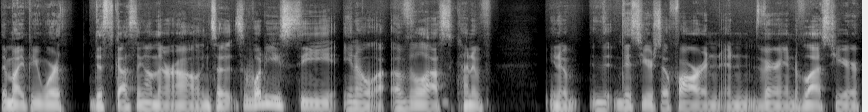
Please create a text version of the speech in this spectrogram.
that might be worth discussing on their own. So so what do you see? You know, of the last kind of you know th- this year so far and and the very end of last year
